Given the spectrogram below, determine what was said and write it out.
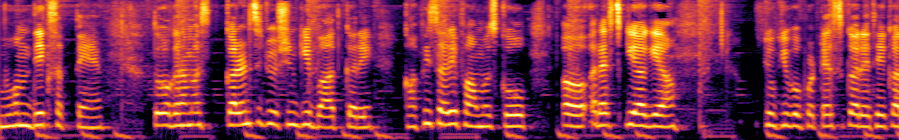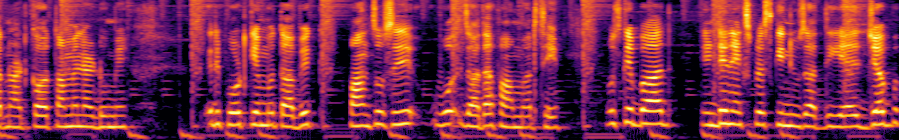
वो हम देख सकते हैं। तो अगर हम करंट सिचुएशन की बात करें, काफ़ी सारे फार्मर्स को अरेस्ट किया गया क्योंकि वो प्रोटेस्ट कर रहे थे कर्नाटका और तमिलनाडु में। रिपोर्ट के मुताबिक 500 से वो ज़्यादा फार्मर थे। उसके बाद इंडियन एक्सप्रेस की न्यूज़ आती है, जब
